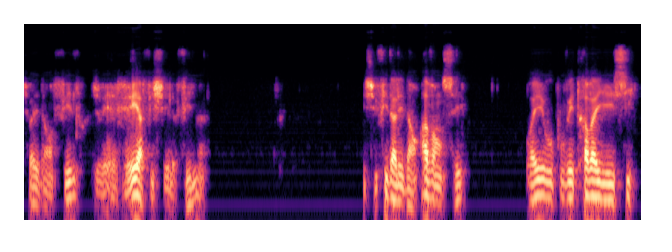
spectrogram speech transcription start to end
je vais aller dans Filtre, je vais réafficher le film, il suffit d'aller dans Avancer. Vous voyez, vous pouvez travailler ici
